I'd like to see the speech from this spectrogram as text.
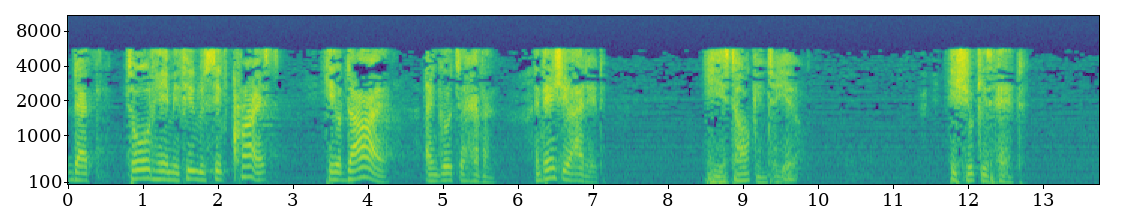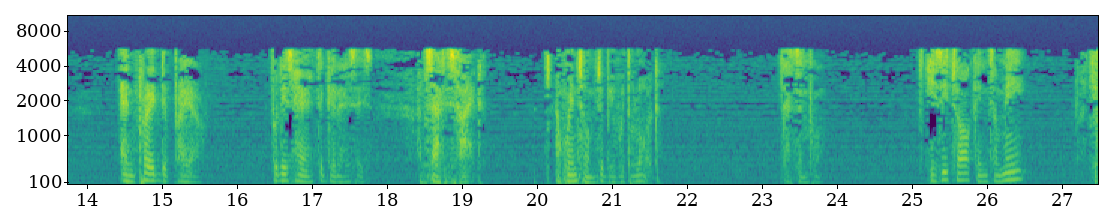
that told him if he received Christ, he'll die and go to heaven. And then she added, He is talking to you. He shook his head and prayed the prayer put his hand together and says, I'm satisfied. I went home to be with the Lord. That's simple. Is he talking to me? You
